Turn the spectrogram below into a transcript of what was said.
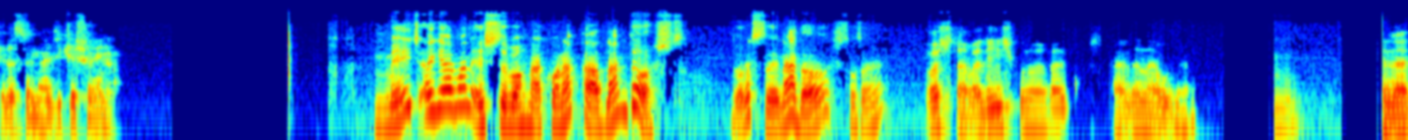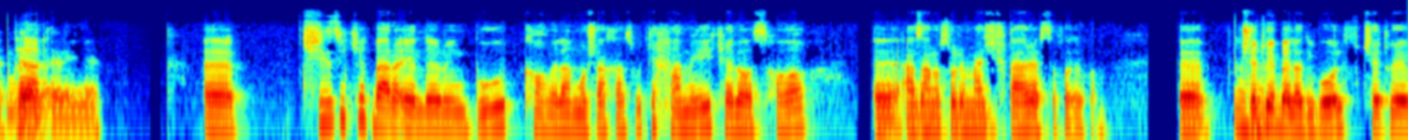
کلاس مجیکش و اینا. میج اگر من اشتباه نکنم قبلا داشت. درسته؟ نداشت؟ داشتم ولی هیچ کنون اینقدر کرده نبودن. چیزی که برای Elden Ring بود کاملا مشخص بود که همه کلاس ها از عناصر magic قرار استفاده کنن. چه توی Bloody Wolf چه توی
